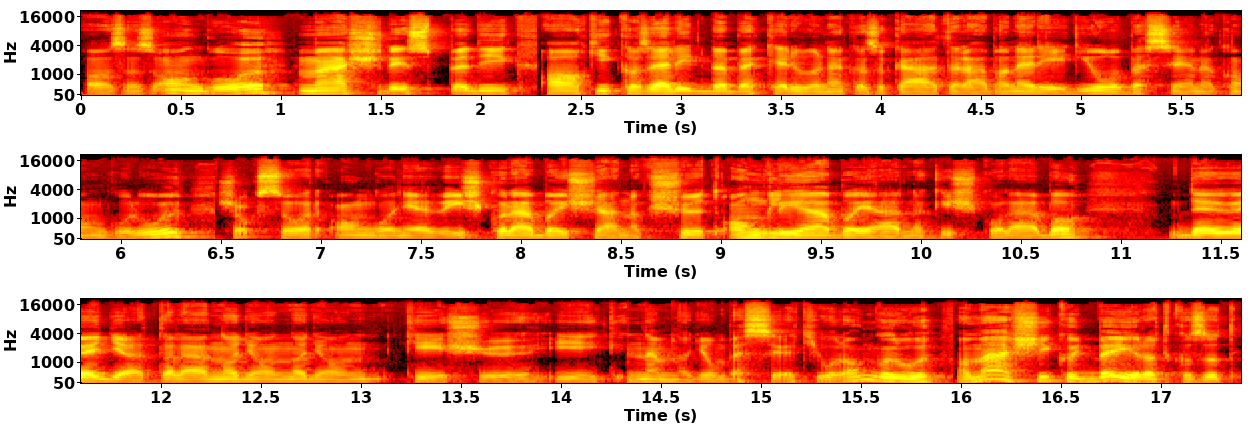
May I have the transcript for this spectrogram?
az az angol, másrészt pedig akik az elitbe bekerülnek, azok általában elég jól beszélnek angolul, sokszor angol nyelvű iskolába is járnak, sőt Angliába járnak iskolába, de ő egyáltalán nagyon-nagyon későig nem nagyon beszélt jól angolul. A másik, hogy beiratkozott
